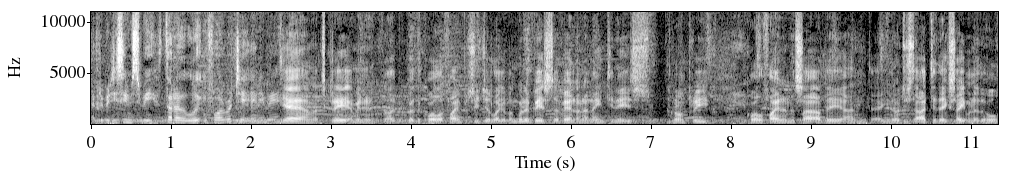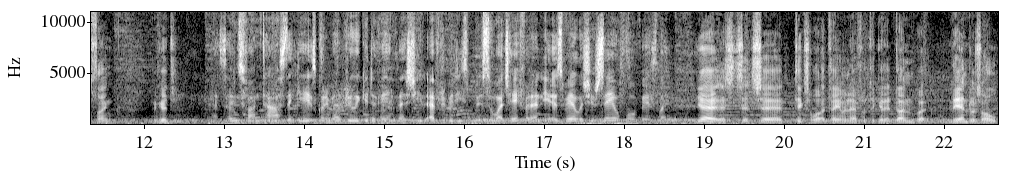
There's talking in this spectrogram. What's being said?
Everybody seems to be thoroughly looking forward to it anyway. Yeah, that's great. I mean, like we've got the qualifying procedure. Like I'm going to base the event on a 1980s Grand Prix qualifying on the Saturday, and uh, you know, just add to the excitement of the whole thing. Be good. That sounds fantastic. Eh? It's going to be a really good event this year. Everybody's put so much effort into it as well as yourself, obviously. Yeah, it's, it's uh, it takes a lot of time and effort to get it done, but the end result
